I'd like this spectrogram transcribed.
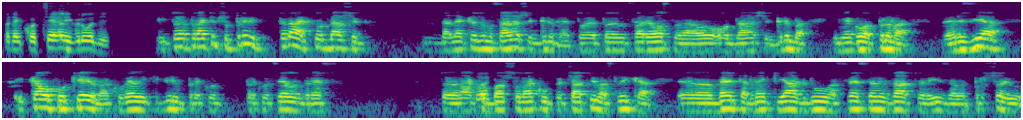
preko celi grudi. I to je praktično prvi trag tog našeg da ne kažemo sadašnjeg grba, to je, to je u stvari osnova od današnjeg grba i njegova prva verzija, kao u hokeju, onako veliki grb preko, preko celog dresa. To je onako, baš onako upečatljiva slika, e, vetar neki jak duva, sve se one zastave iza pršaju,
